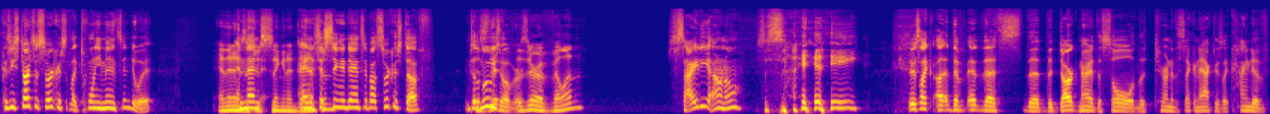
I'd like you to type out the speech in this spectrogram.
Because he starts a circus at like twenty minutes into it, and then it's and then just singing and dancing. and it's just singing and dancing about circus stuff until Is the movie's there- over. Is there a villain? Society? I don't know. Society. There's like uh, the uh, the the the Dark Night of the Soul, the turn of the second act is like kind of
